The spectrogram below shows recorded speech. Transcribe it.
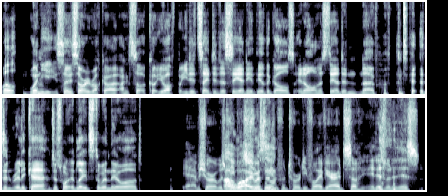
Well, when you so sorry, Rocco, I, I sort of cut you off, but you did say, "Did I see any of the other goals?" In all honesty, I didn't know. I didn't really care. I just wanted Leeds to win the award. Yeah, I'm sure it was Oh, people what? It was in in- from 35 yards, so it is what it is.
